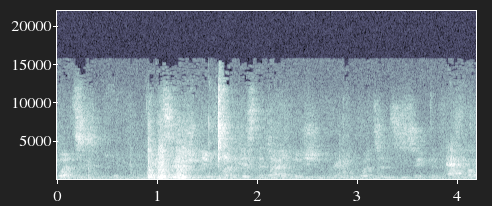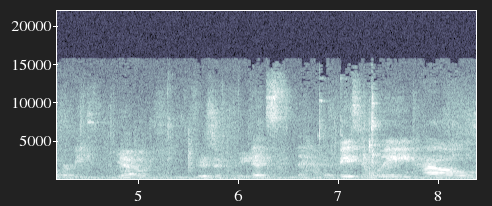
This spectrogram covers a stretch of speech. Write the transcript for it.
What's, essentially, what is the dilution rate? What's its significance? F over B. Yeah, but physically. It's basically how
